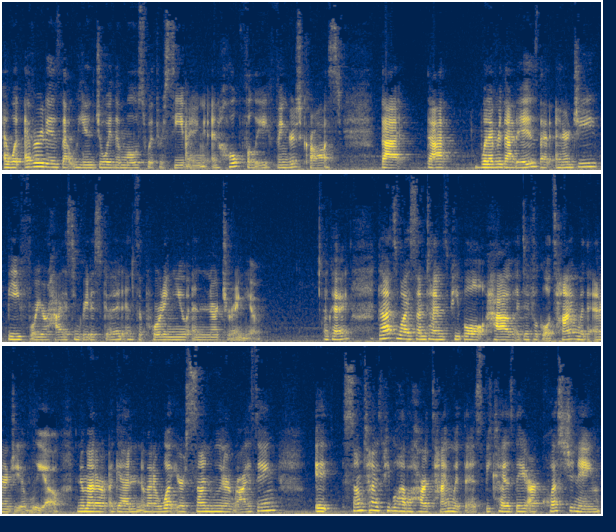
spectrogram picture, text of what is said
and whatever it is that we enjoy the most with receiving. And hopefully fingers crossed that that whatever that is that energy be for your highest and greatest good and supporting you and nurturing you. Okay? That's why sometimes people have a difficult time with the energy of leo. No matter again no matter what your sun moon or rising it sometimes people have a hard time with this because they are questioning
